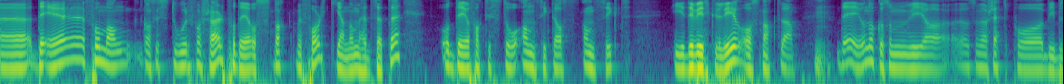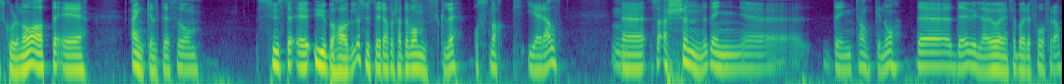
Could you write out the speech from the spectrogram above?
Eh, det er for mange ganske stor forskjell på det å snakke med folk gjennom headsetet, og det å faktisk stå ansikt til ansikt i det virkelige liv og snakke til dem. Mm. Det er jo noe som vi har, som vi har sett på bibelskolen nå, at det er enkelte som syns det er ubehagelig, syns det rett og slett er vanskelig å snakke IRL. Mm. Uh, så jeg skjønner den, uh, den tanken nå. Det, det vil jeg jo egentlig bare få fram.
